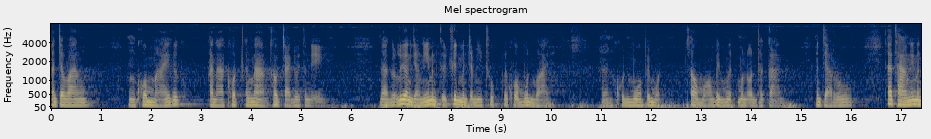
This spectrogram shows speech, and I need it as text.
มันจะวางความหมายคืออนาคตข้างหน้าเข้าใจโดยตนเองนะเรื่องอย่างนี้มันเกิดขึ้นมันจะมีทุกข์และความวุ่นวายคุณมัวไปหมด เศร้าหมองไปมืดมนอนทการ มันจะรู้ ถ้าทางนี้มัน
